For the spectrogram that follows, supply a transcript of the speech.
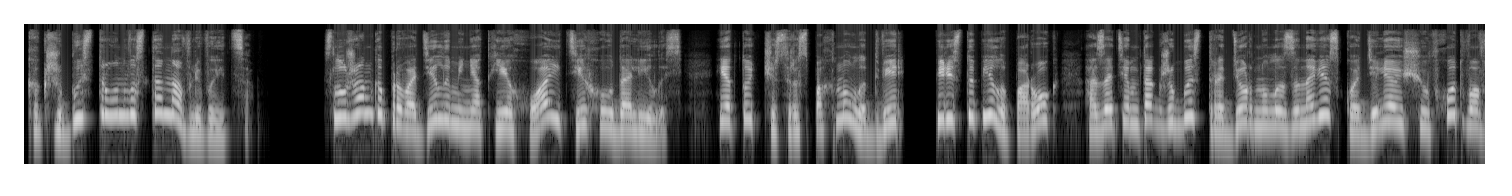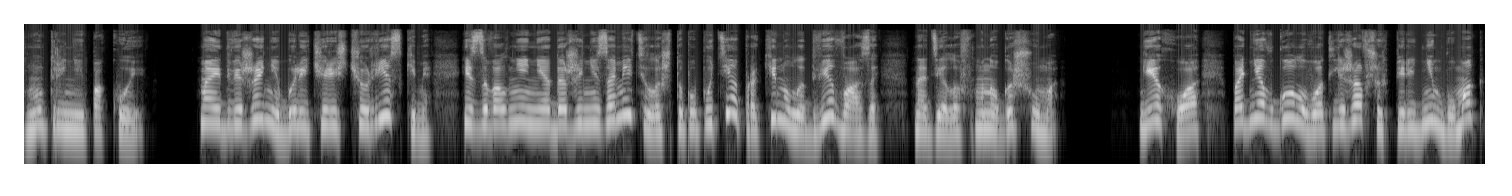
как же быстро он восстанавливается. Служанка проводила меня к Ехуа и тихо удалилась. Я тотчас распахнула дверь, переступила порог, а затем также быстро дернула занавеску, отделяющую вход во внутренний покой. Мои движения были чересчур резкими, из-за волнения даже не заметила, что по пути опрокинула две вазы, наделав много шума. Ехуа, подняв голову от лежавших перед ним бумаг,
